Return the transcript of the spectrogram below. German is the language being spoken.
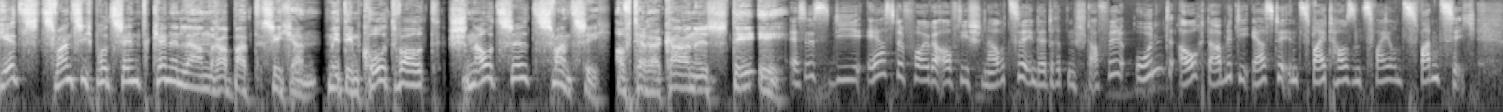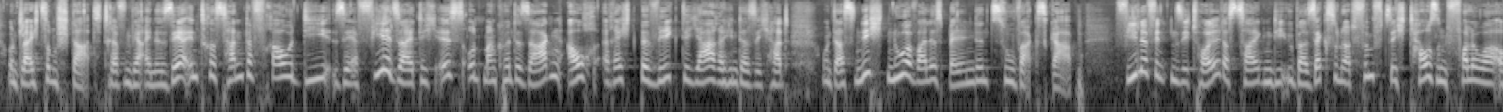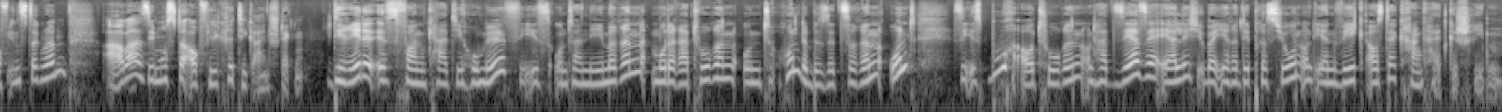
Jetzt 20% Kennenlernrabatt sichern mit dem Codewort Schnauze20 auf terrakanis.de. Es ist die erste Folge auf die Schnauze in der dritten Staffel und auch damit die erste in 2022. Und gleich zum Start treffen wir eine sehr interessante Frau, die sehr vielseitig ist und man könnte sagen, auch recht bewegte Jahre hinter sich hat. Und das nicht nur, weil es bellenden Zuwachs gab. Viele finden sie toll, das zeigen die über 650.000 Follower auf Instagram, aber sie musste auch viel Kritik einstecken. Die Rede ist von Kathi Hummel. Sie ist Unternehmerin, Moderatorin und Hundebesitzerin und sie ist Buchautorin und hat sehr, sehr ehrlich über ihre Depression und ihren Weg aus der Krankheit geschrieben.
